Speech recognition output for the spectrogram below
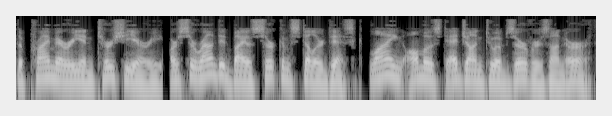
the primary and tertiary, are surrounded by a circumstellar disk, lying almost edge-on to observers on Earth.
